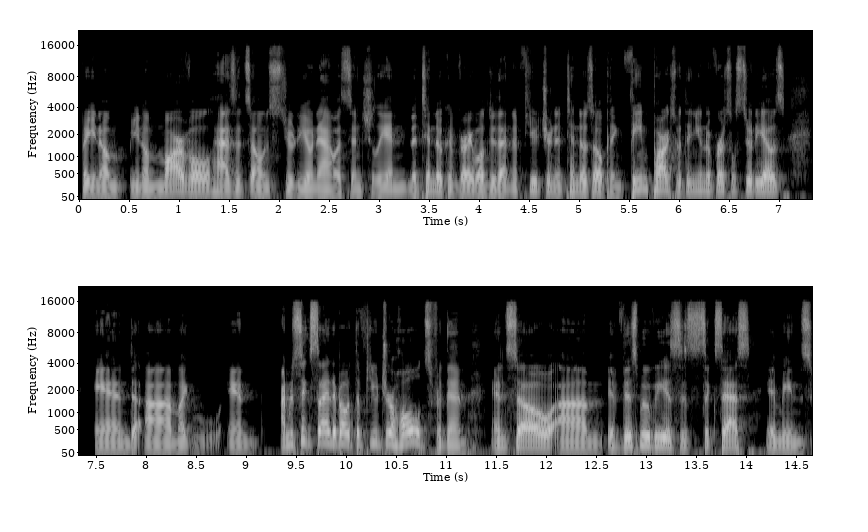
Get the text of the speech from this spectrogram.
but you know, you know, Marvel has its own studio now essentially, and Nintendo could very well do that in the future. Nintendo's opening theme parks within Universal Studios, and um, like and I'm just excited about what the future holds for them. And so, um, if this movie is a success, it means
